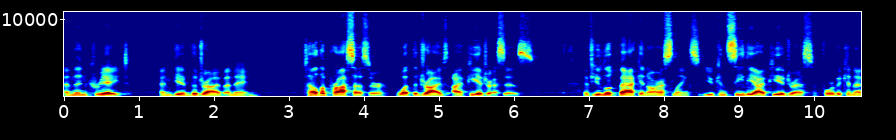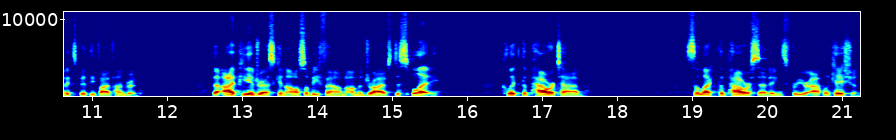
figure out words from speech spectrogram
and then create and give the drive a name. Tell the processor what the drive's IP address is. If you look back in RSLinx, you can see the IP address for the Kinetix 5500. The IP address can also be found on the drive's display. Click the Power tab. Select the power settings for your application.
